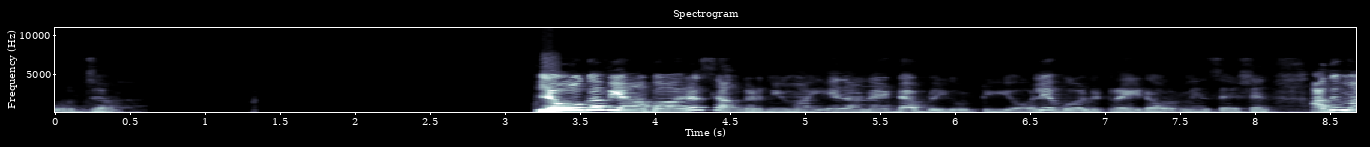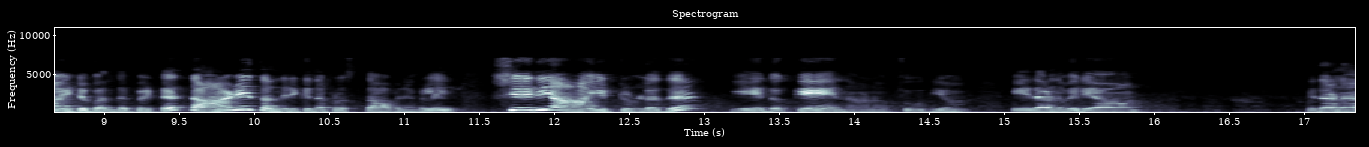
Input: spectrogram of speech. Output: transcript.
ഊർജം ലോക വ്യാപാര സംഘടനയുമായി ഏതാണ്? ഡബ്ല്യു ടി ഒ അല്ലെ? വേൾഡ് ട്രേഡ് ഓർഗനൈസേഷൻ അതുമായിട്ട് ബന്ധപ്പെട്ട് താഴെ തന്നിരിക്കുന്ന പ്രസ്താവനകളിൽ ശരിയായിട്ടുള്ളത് ഏതൊക്കെ എന്നാണ് ചോദ്യം. ഏതാണ് വരിക? ഏതാണ്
